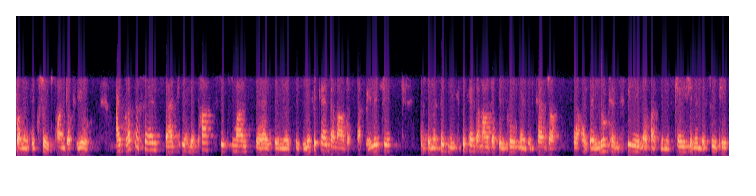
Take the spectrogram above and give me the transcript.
from a Vixo's point of view. I got the sense that in the past six months there has been a significant amount of stability. There's been a significant amount of improvement in terms of what, the look and feel of administration in the city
